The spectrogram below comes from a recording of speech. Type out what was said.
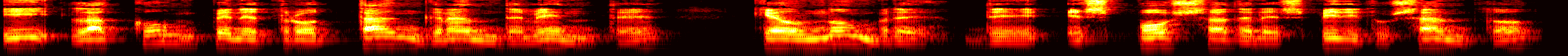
y la compenetró tan grandemente que el nombre de esposa del Espíritu Santo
